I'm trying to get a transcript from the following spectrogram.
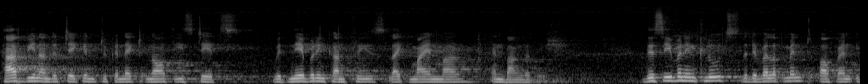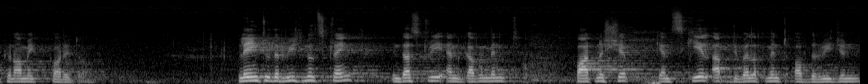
have been undertaken to connect northeast states with neighboring countries like Myanmar and Bangladesh. This even includes the development of an economic corridor. Playing to the regional strength, industry and government partnership can scale up development of the region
